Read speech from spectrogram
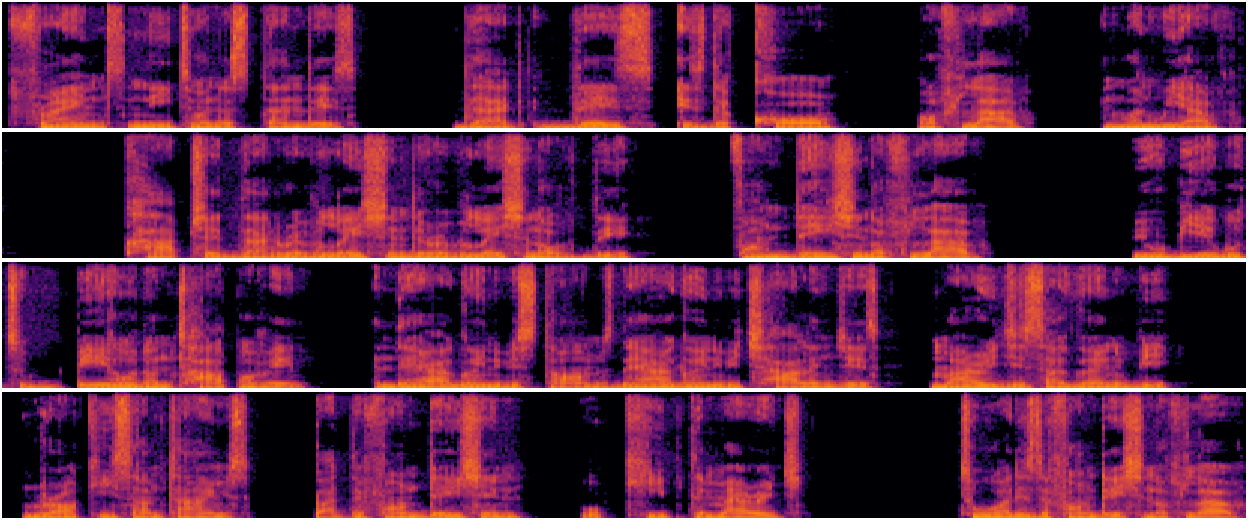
Friends need to understand this that this is the core of love. And when we have captured that revelation, the revelation of the foundation of love, we will be able to build on top of it. And there are going to be storms, there are going to be challenges, marriages are going to be rocky sometimes, but the foundation will keep the marriage. So, what is the foundation of love?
